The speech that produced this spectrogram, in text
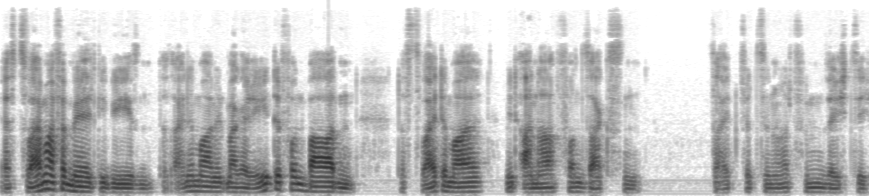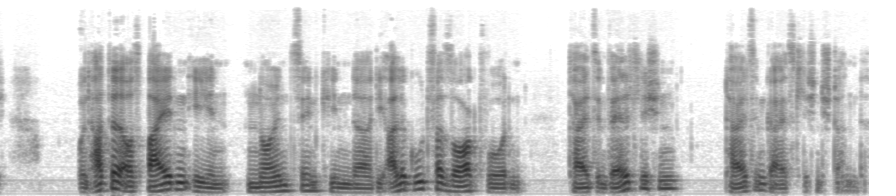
Er ist zweimal vermählt gewesen, das eine Mal mit Margarete von Baden, das zweite Mal mit Anna von Sachsen seit 1465 und hatte aus beiden Ehen neunzehn Kinder, die alle gut versorgt wurden, teils im weltlichen, teils im geistlichen Stande.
